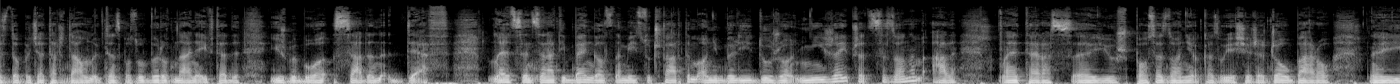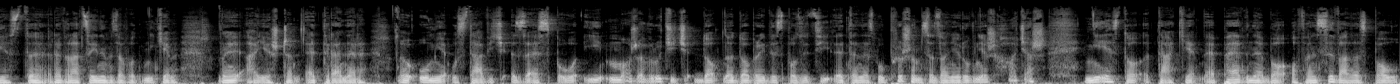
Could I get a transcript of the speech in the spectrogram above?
zdobycia touchdownu i w ten sposób wyrównania i wtedy już by było sudden death. Cincinnati Bengals na miejscu czwartym, oni byli dużo niżej przed sezonem, ale teraz już po sezonie okazuje się, że Joe Barrow jest rewelacyjnym zawodnikiem, a jeszcze trener umie ustawić zespół i może wrócić do dobrej dyspozycji ten zespół w przyszłym sezonie również, chociaż nie jest to takie pewne, bo ofensywa zespołu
